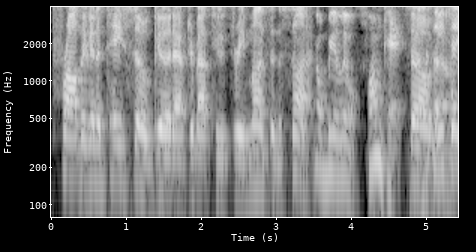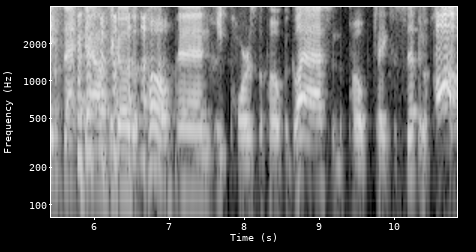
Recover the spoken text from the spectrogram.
probably going to taste so good after about two, three months in the sun. Gonna be a little funky. So he takes that down to go to the Pope and he pours the Pope a glass and the Pope takes a sip and goes, Oh,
